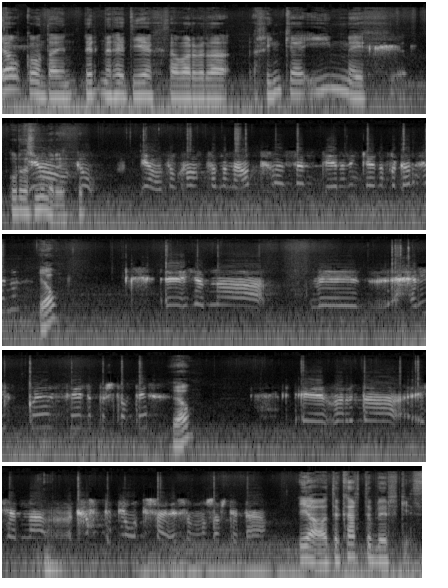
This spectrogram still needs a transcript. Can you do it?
Já, góðan daginn. Birnir heiti ég. Það var verið að ringja í mig úr þessu númeri. Já, þú, já, þú komst hérna með aðtöðsend, ég er að ringja hérna frá garðheimum. Já, Uh, hérna við Helgu Filippustóttir. já. Var þetta hérna karteblútsæði sem hún sást þetta? Já, þetta er kartöfli yrkið.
